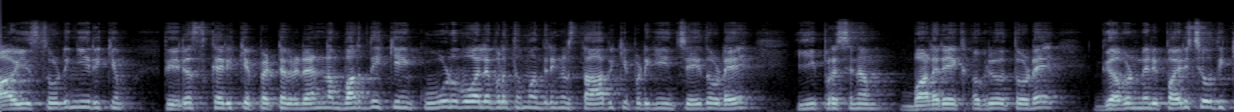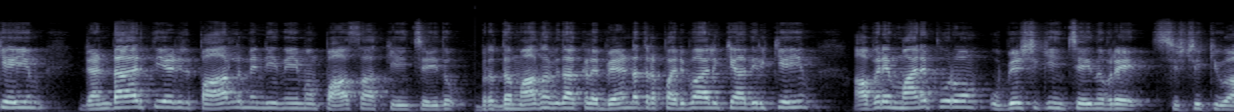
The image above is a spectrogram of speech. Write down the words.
ആയുസ് ഒടുങ്ങിയിരിക്കും. തിരസ്കരിക്കപ്പെട്ടവരുടെ എണ്ണം വർദ്ധിക്കുകയും കൂണുപോലെ വൃദ്ധമന്ദിരങ്ങൾ സ്ഥാപിക്കപ്പെടുകയും ചെയ്തോടെ ഈ പ്രശ്നം വളരെ ഗൗരവത്തോടെ ഗവൺമെന്റ് പരിശോധിക്കുകയും രണ്ടായിരത്തി ഏഴിൽ പാർലമെന്റ് നിയമം പാസാക്കുകയും ചെയ്തു. വൃദ്ധ മാതാപിതാക്കളെ വേണ്ടത്ര പരിപാലിക്കാതിരിക്കുകയും അവരെ മനഃപൂർവം ഉപേക്ഷിക്കുകയും ചെയ്യുന്നവരെ ശിക്ഷിക്കുക.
